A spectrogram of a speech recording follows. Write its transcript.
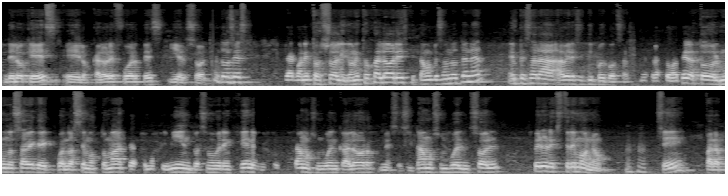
de lo que es eh, los calores fuertes y el sol. Entonces, ya con estos sol y con estos calores que estamos empezando a tener, empezar a, a ver ese tipo de cosas. Nuestras tomateras, todo el mundo sabe que cuando hacemos tomate, hacemos pimiento, hacemos berenjena, necesitamos un buen calor, necesitamos un buen sol, pero el extremo no, Ujú. ¿sí? Para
